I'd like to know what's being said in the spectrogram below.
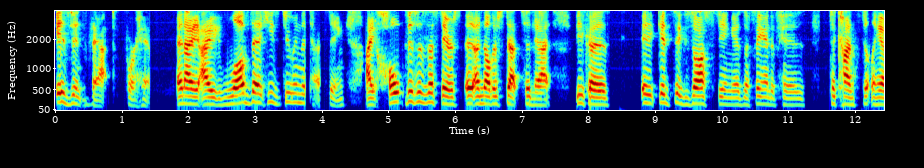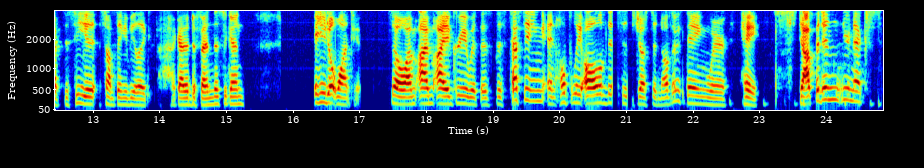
isn't that for him. And I, I love that he's doing the testing. I hope this is a stairs another step to that because it gets exhausting as a fan of his to constantly have to see something and be like, I got to defend this again, and you don't want to. So I'm I'm I agree with this this testing, and hopefully all of this is just another thing where hey, stop it in your next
